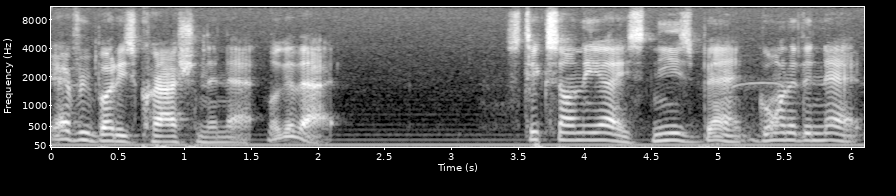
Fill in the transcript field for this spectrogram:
Everybody's crashing the net. Look at that. Sticks on the ice, knees bent, going to the net,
